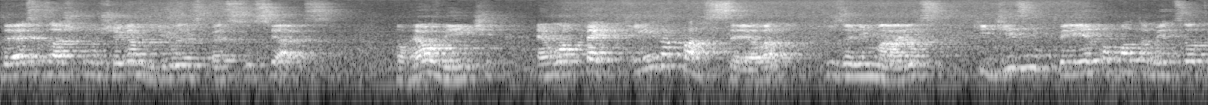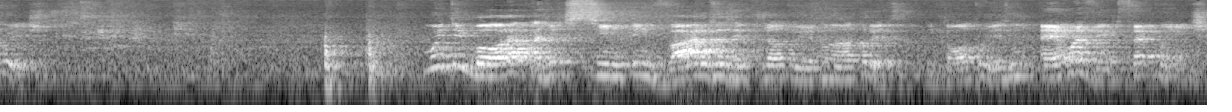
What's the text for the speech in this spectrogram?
dessas acho que não chega a mil as espécies sociais. Então, realmente, é uma pequena parcela dos animais que desempenha comportamentos altruísticos. Muito embora a gente sim tem vários exemplos de altruísmo na natureza. Então, o altruísmo é um evento frequente,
